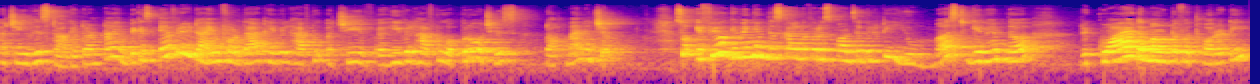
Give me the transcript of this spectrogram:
achieve his target on time because every time for that he will have to achieve uh, he will have to approach his top manager. So if you are giving him this kind of a responsibility you must give him the required amount of authority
